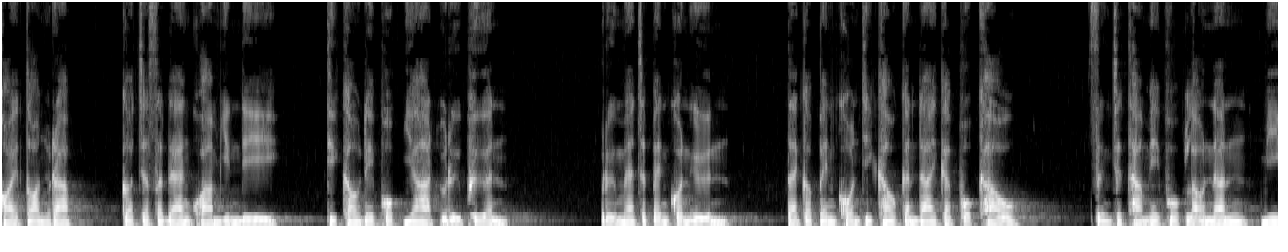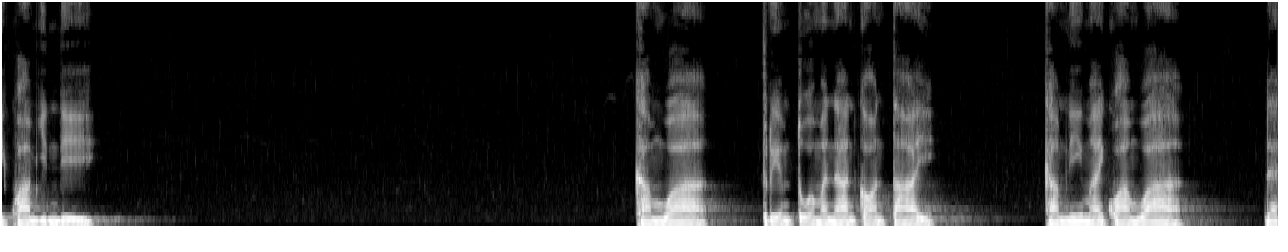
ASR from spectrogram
คอยต้อนรับ ก็จะแสดงความยินดี ที่เขาได้พบญาติหรือเพื่อน หรือแม้จะเป็นคนอื่น แต่ก็เป็นคนที่เข้ากันได้กับพวกเขา ซึ่งจะทำให้พวกเหล่านั้นมีความยินดี คำว่า เตรียมตัวมานานก่อนตาย คำนี้หมายความว่า ได้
